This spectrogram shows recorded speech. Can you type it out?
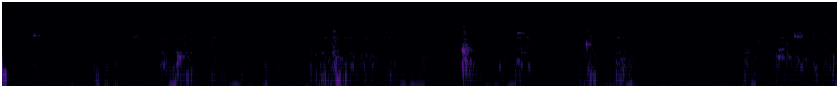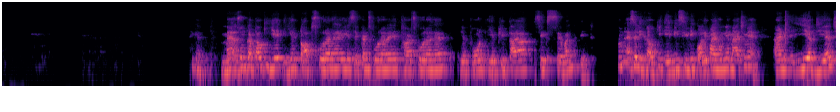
मैं अजूम करता हूँ कि ये ये टॉप स्कोरर है, ये सेकंड स्कोरर है, ये थर्ड स्कोरर है, ये फोर्थ ये फिफ्थ आया सिक्स सेवन एट तो मैं ऐसे लिख रहा हूँ कि A B C D qualify होंगे मैच में and E F G H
